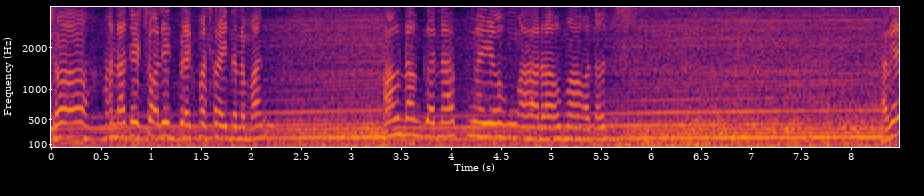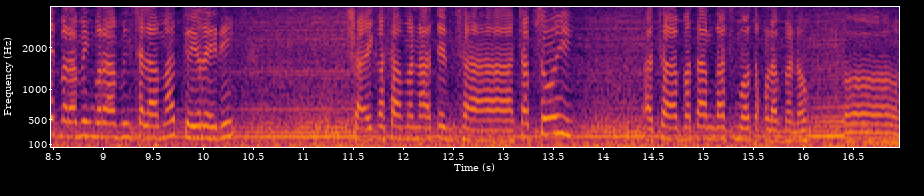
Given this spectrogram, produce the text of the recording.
So, another solid breakfast ride na naman. Ang nangganap ngayong araw mga katods. Again, maraming maraming salamat kay Reddy. Siya ay kasama natin sa Chapsoy at sa Batangas Moto Club ano. Uh,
